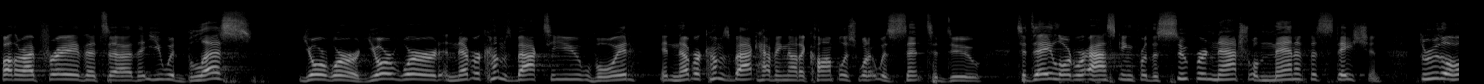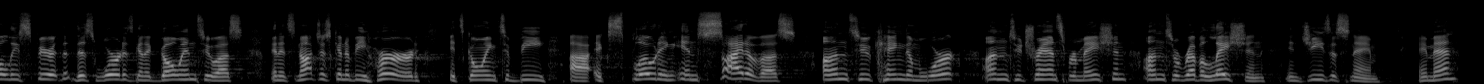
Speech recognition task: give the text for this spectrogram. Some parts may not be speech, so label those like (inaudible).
Father, I pray that, uh, that you would bless your word. Your word never comes back to you void, it never comes back having not accomplished what it was sent to do. Today, Lord, we're asking for the supernatural manifestation through the Holy Spirit that this word is going to go into us. And it's not just going to be heard, it's going to be uh, exploding inside of us unto kingdom work, unto transformation, unto revelation in Jesus' name. Amen.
